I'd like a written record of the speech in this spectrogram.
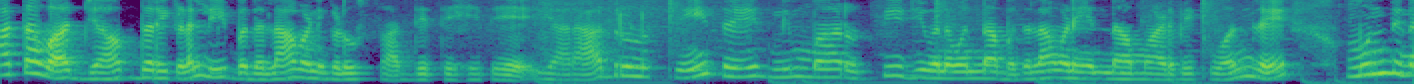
ಅಥವಾ ಜವಾಬ್ದಾರಿಗಳಲ್ಲಿ ಬದಲಾವಣೆಗಳು ಸಾಧ್ಯತೆ ಇದೆ. ಯಾರಾದ್ರೂ ಸ್ನೇಹಿತರೆ, ನಿಮ್ಮ ವೃತ್ತಿ ಜೀವನವನ್ನು ಬದಲಾವಣೆಯನ್ನು ಮಾಡಬೇಕು ಅಂದರೆ ಮುಂದಿನ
